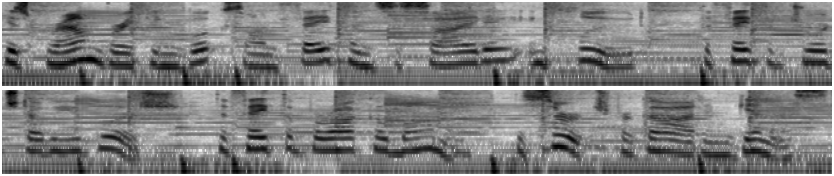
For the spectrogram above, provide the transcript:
His groundbreaking books on faith and society include The Faith of George W. Bush, The Faith of Barack Obama, The Search for God and Guinness,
